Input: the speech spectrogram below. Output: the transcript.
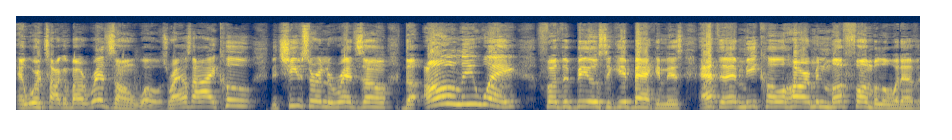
And we're talking about red zone woes, right? I was like, all right, cool. The Chiefs are in the red zone. The only way for the Bills to get back in this after that Mecole Hardman muff fumble or whatever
